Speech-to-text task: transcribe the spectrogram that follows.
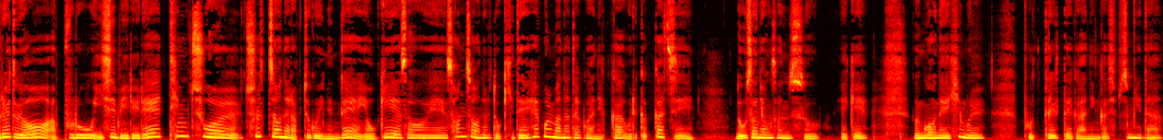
어, 그래도요, 앞으로 21일에 팀 추월 출전을 앞두고 있는데, 여기에서의 선전을 또 기대해 볼 만 하다고 하니까, 우리 끝까지 노선영 선수에게 응원의 힘을 보탤 때가 아닌가 싶습니다.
